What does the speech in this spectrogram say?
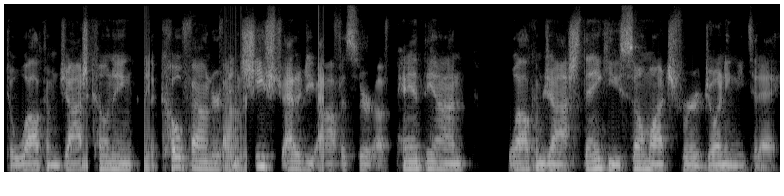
to welcome Josh Koenig, the co founder and chief strategy officer of Pantheon. Welcome, Josh. Thank you so much for joining me today.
